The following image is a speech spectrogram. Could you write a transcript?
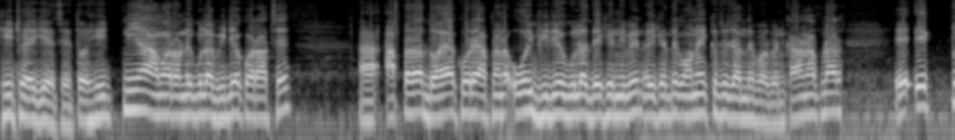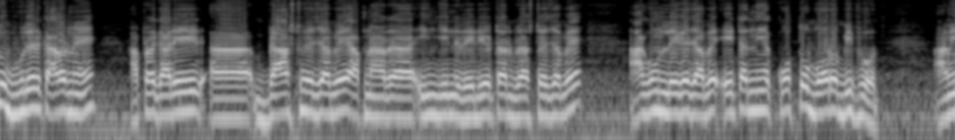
হিট হয়ে গিয়েছে। তো হিট নিয়ে আমার অনেকগুলো ভিডিও করা আছে। আপনারা দয়া করে আপনারা ওই ভিডিওগুলো দেখে নেবেন, ওইখান থেকে অনেক কিছু জানতে পারবেন। কারণ আপনার একটু ভুলের কারণে আপনার গাড়ির ব্রাস্ট হয়ে যাবে, আপনার ইঞ্জিন রেডিয়েটর ব্রাস্ট হয়ে যাবে, আগুন লেগে যাবে, এটা নিয়ে কত বড় বিপদ। আমি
